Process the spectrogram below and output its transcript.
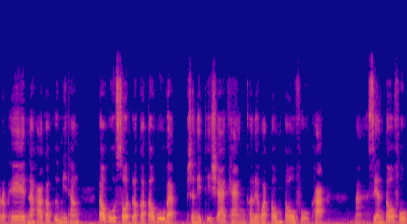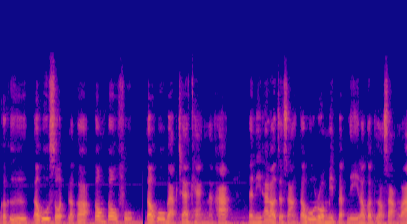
ประเภทนะคะ ก็คือมีทั้งเต้าหู้สด แล้วก็เต้าหู้แบบชนิดที่แช่แข็งเขาเรียกว่าต้งโต้ฝูค่ะเซียนโต้ฝูก็คือเต้าหู้สด แล้วก็ต้งโต้ฝูเต้าหู้แบบแช่แข็งนะคะอันนี้ถ้าเราจะสั่งเต้าหู้รวมมิตรแบบนี้เราก็จะสั่งว่า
